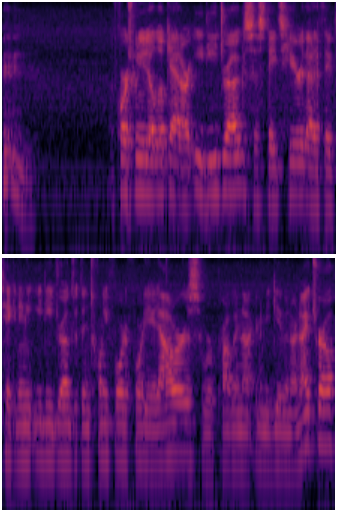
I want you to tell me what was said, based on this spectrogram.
Of course, we need to look at our ED drugs. It states here that if they've taken any ED drugs within 24 to 48 hours, we're probably not going to be giving our nitro.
